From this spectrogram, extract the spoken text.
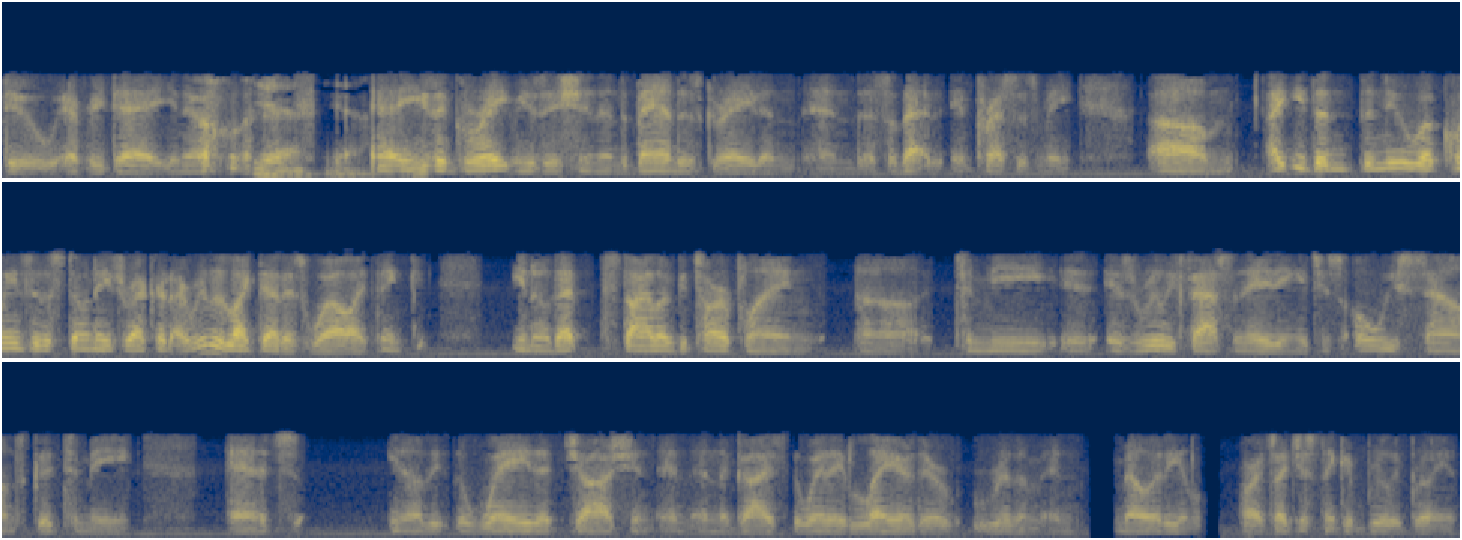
do every day. You know. Yeah, yeah. Uh, he's a great musician, and the band is great, and and uh, so that impresses me. Um, I the the new uh, Queens of the Stone Age record, I really like that as well. I think you know that style of guitar playing uh, to me is, is really fascinating. It just always sounds good to me, and it's you know the the way that Josh and, and and the guys the way they layer their rhythm and melody and parts. I just think it really brilliant.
